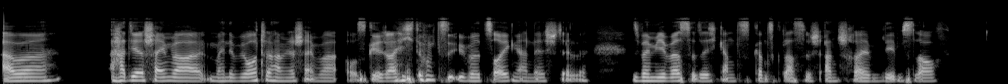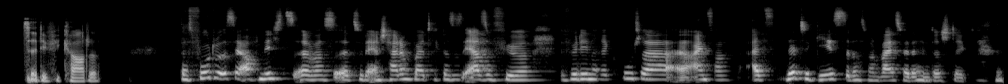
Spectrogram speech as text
Aber hat ja scheinbar, meine Worte haben ja scheinbar ausgereicht, um zu überzeugen an der Stelle. Also bei mir war es tatsächlich ganz, ganz klassisch Anschreiben, Lebenslauf. Zertifikate. Das Foto ist ja auch nichts, äh, was äh, zu der Entscheidung beiträgt. Das ist eher so für, für den Recruiter äh, einfach als nette Geste, dass man weiß, wer dahinter steckt.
